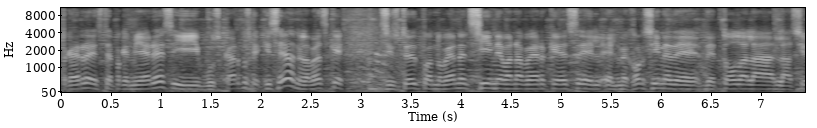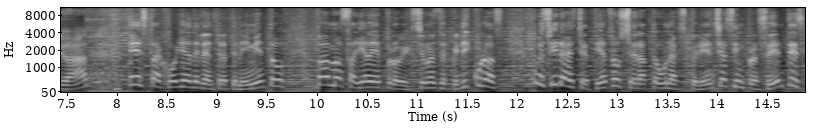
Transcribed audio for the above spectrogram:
traer este premieres y buscar pues, que aquí sean. La verdad es que si ustedes cuando vean el cine van a ver que es el, el mejor cine de, de toda la, la ciudad. Esta joya del entretenimiento va más allá de proyecciones de películas, pues ir a este teatro será toda una experiencia sin precedentes,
